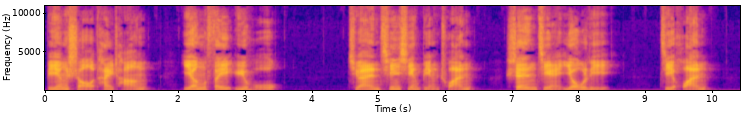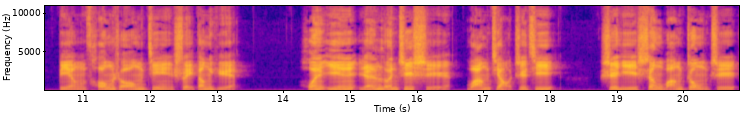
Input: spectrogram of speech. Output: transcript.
秉守太常，迎妃于吴。权亲信秉传，身见优礼，既还，秉从容进税登曰：“婚姻人伦之始，王教之基，是以圣王重之，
